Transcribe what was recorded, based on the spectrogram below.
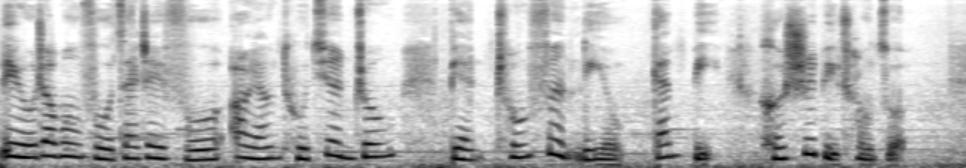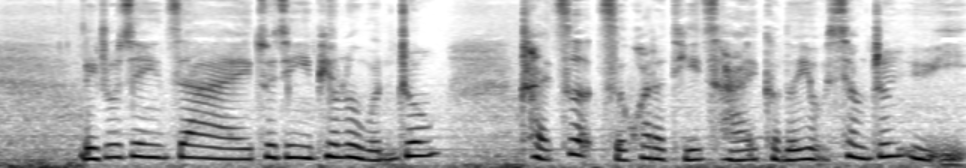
例如，赵孟頫在这幅二杨图卷中，便充分利用干笔和湿笔创作。李柱敬在最近一篇论文中，揣测此画的题材可能有象征寓意。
